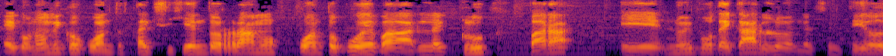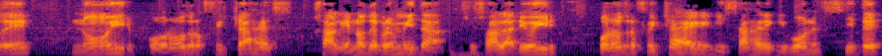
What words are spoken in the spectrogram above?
económico, cuánto está exigiendo Ramos, cuánto puede pagarle el club para eh, no hipotecarlo en el sentido de no ir por otros fichajes, o sea, que no te permita su salario ir por otros fichajes que quizás el equipo necesite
